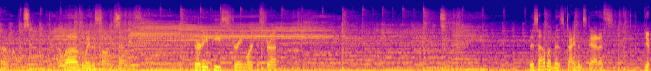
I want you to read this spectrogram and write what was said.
Oh. I love the way this song sounds. 30 piece string orchestra. This album is diamond status. Yep.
